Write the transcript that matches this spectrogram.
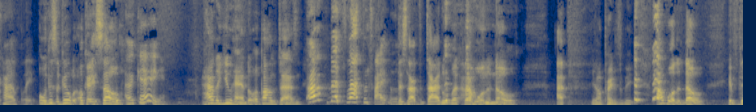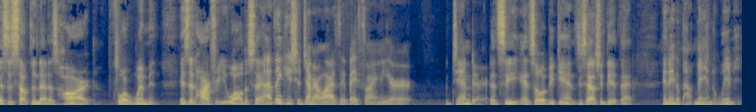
conflict? Oh, this is a good one. Okay, so Okay. how do you handle apologizing? Oh, that's not the title. That's not the title, but I want to know. I, y'all pray for me. I want to know if this is something that is hard for women. Is it hard for you all to say? I think you should generalize it based on your gender. and see, and so it begins. You see how she did that? It ain't about man or women.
